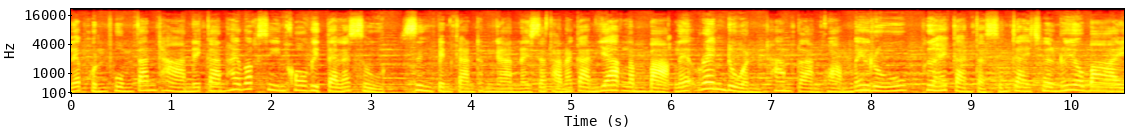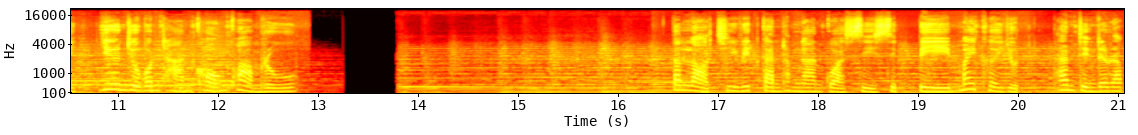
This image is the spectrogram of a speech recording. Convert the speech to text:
และผลภูมิต้านทานในการให้วัคซีนโควิดแต่ละสูตร ซึ่งเป็นการทำงานในสถานการณ์ยากลำบากและเร่งด่วนท่ามกลางความไม่รู้ เพื่อให้การตัดสินใจเชิงนโยบาย ยืนอยู่บนฐานของความรู้ ตลอดชีวิตการทำงานกว่า 40 ปีไม่เคยหยุด ท่านจึงได้รับ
